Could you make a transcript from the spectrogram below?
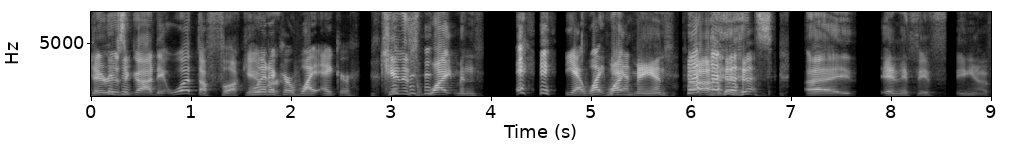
There is a goddamn what the fuck ever. Whitaker Whiteacre. Kenneth Whiteman, yeah, white, White man. man. Uh, uh, and if if you know if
